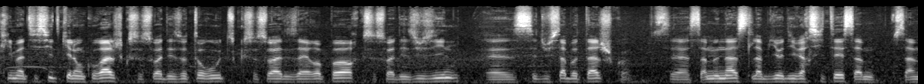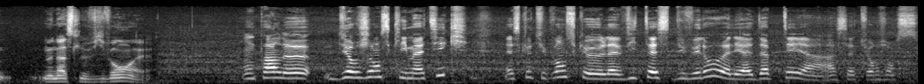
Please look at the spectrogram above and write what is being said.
climaticides qu'elle encourage, que ce soit des autoroutes, que ce soit des aéroports, que ce soit des usines, c'est du sabotage. Ça menace la biodiversité, ça, menace le vivant. On parle d'urgence climatique. Est-ce que tu penses que la vitesse du vélo, elle est adaptée à, à cette urgence?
